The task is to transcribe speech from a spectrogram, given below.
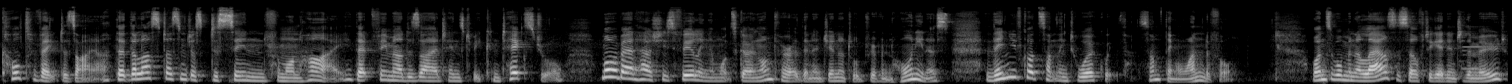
cultivate desire, that the lust doesn't just descend from on high, that female desire tends to be contextual, more about how she's feeling and what's going on for her than a genital driven horniness, then you've got something to work with, something wonderful. Once a woman allows herself to get into the mood,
